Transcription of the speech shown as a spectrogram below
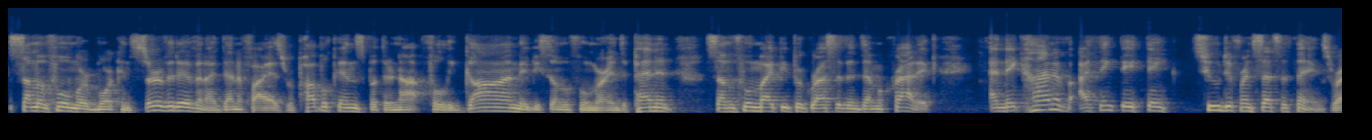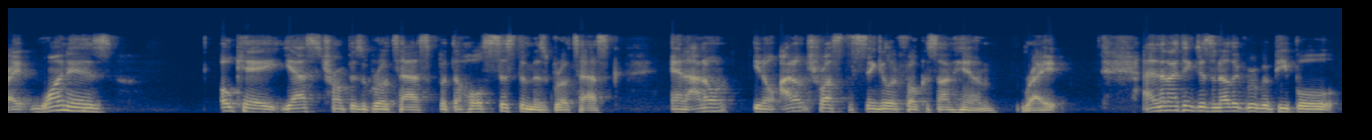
some of whom are more conservative and identify as Republicans, but they're not fully gone. Maybe some of whom are independent, some of whom might be progressive and democratic. And they kind of, I think they think two different sets of things, right? One is, okay, yes, Trump is grotesque, but the whole system is grotesque. And I don't, you know, I don't trust the singular focus on him, right? And then I think there's another group of people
